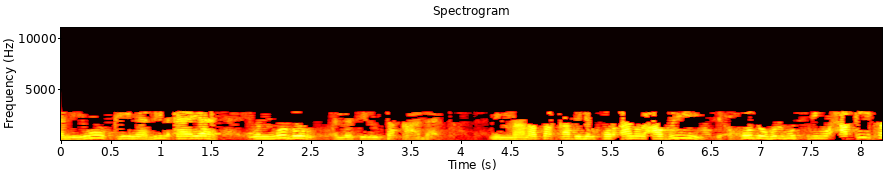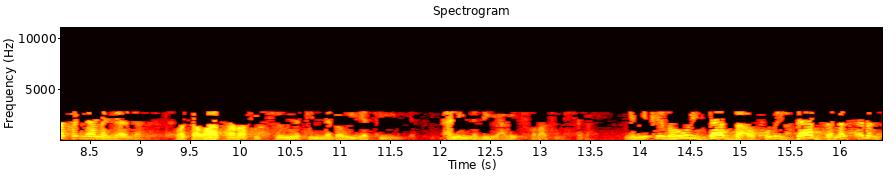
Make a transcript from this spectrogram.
أن يوقن بالآيات والنظر التي لم تقع بعد. مما نطق به القرآن العظيم يأخذه المسلم حقيقة لا مجازا وتواتر في السنة النبوية عن النبي عليه الصلاة والسلام. من مثل ظهور الدابة أو خروج الدابة مثلا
